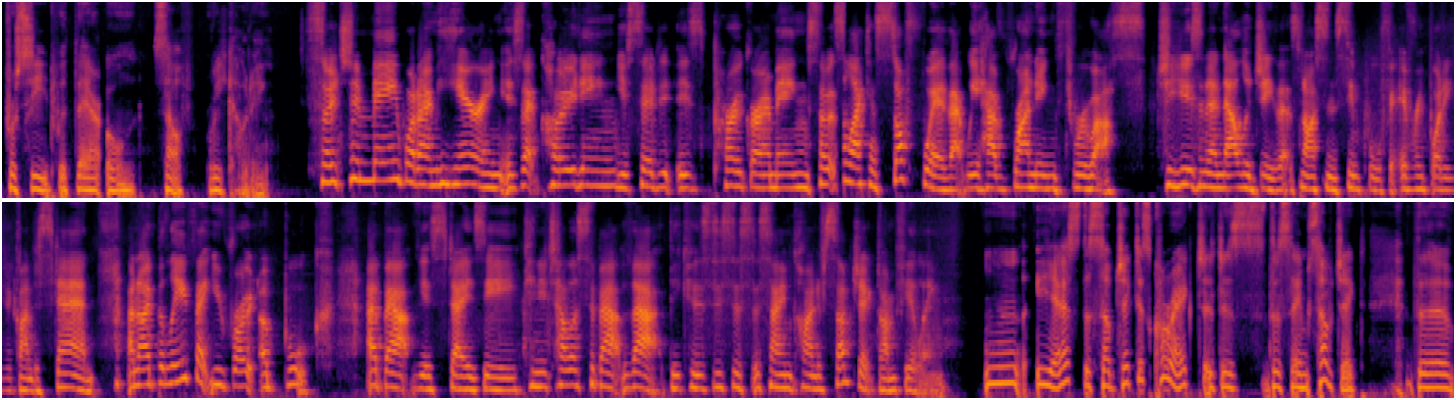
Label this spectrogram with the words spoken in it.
proceed with their own self recoding. So, to me, what I'm hearing is that coding, you said it is programming. So, it's like a software that we have running through us to use an analogy that's nice and simple for everybody to understand. And I believe that you wrote a book about this, Daisy. Can you tell us about that? Because this is the same kind of subject I'm feeling. Mm, yes, the subject is correct. It is the same subject. The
